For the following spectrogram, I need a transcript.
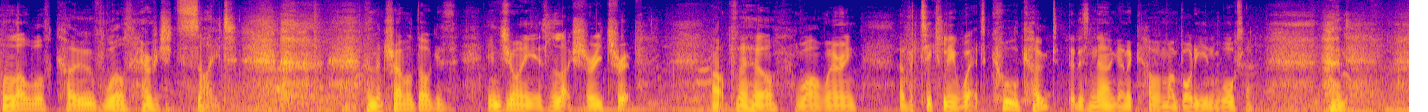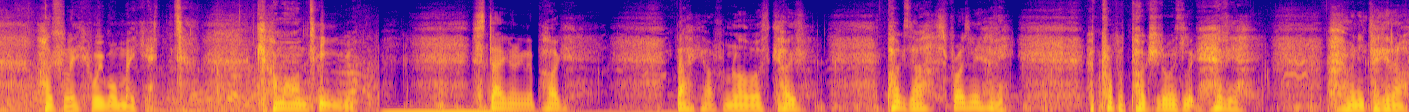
Lulworth Cove World Heritage Site. And the travel dog is enjoying its luxury trip up the hill while wearing a particularly wet cool coat that is now going to cover my body in water. And hopefully we will make it. Come on, team. Staggering the pug back up from Lulworth Cove. Pugs are surprisingly heavy. A proper pug should always look heavier when you pick it up.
